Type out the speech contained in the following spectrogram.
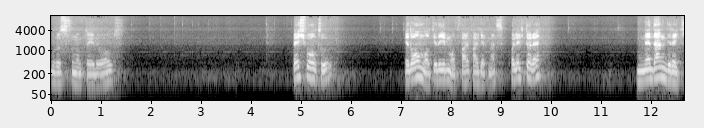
Burası 0.7 volt. 5 voltu ya da 10 volt ya da 20 volt fark, fark etmez. Kolektöre neden direkt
